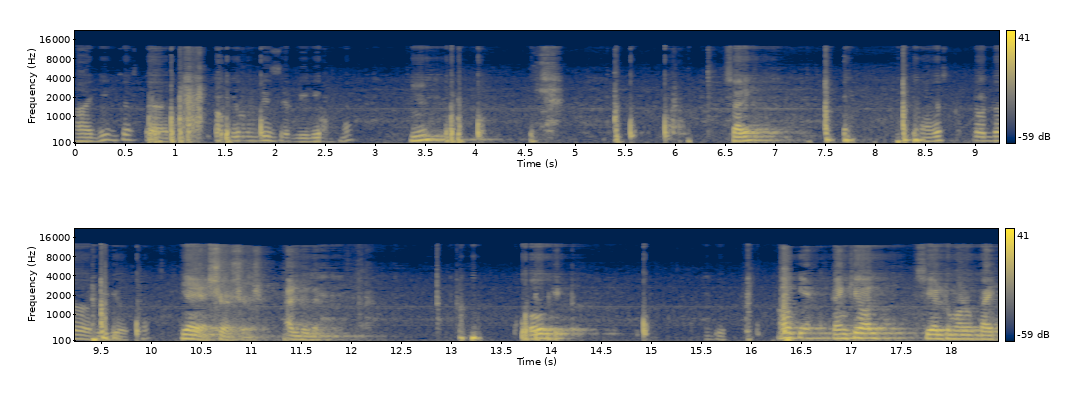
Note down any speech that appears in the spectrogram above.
Uh, he just uh, upload this video. No? Hmm? Sorry. Uh, just upload the video. Okay? Yeah, yeah, sure, sure, sure. I'll do that. Okay. Okay. Thank you all. See you all tomorrow. Bye.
